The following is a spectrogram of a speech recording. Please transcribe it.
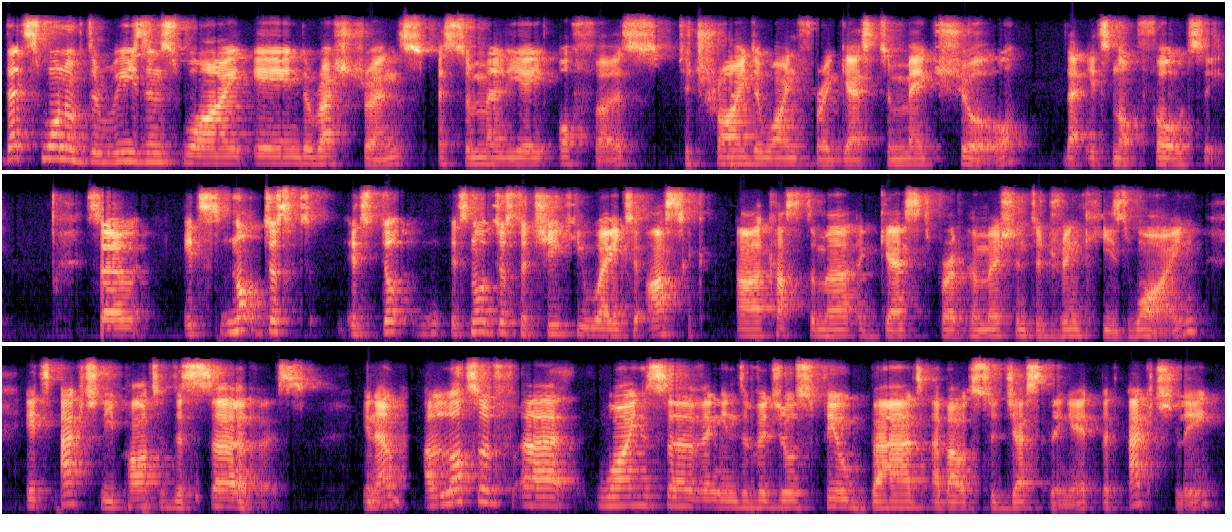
That's one of the reasons why in the restaurants, a sommelier offers to try the wine for a guest to make sure that it's not faulty. So it's not just it's not it's not just a cheeky way to ask a customer, a guest, for a permission to drink his wine. It's actually part of the service. You know, a lot of uh, wine serving individuals feel bad about suggesting it, but actually,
